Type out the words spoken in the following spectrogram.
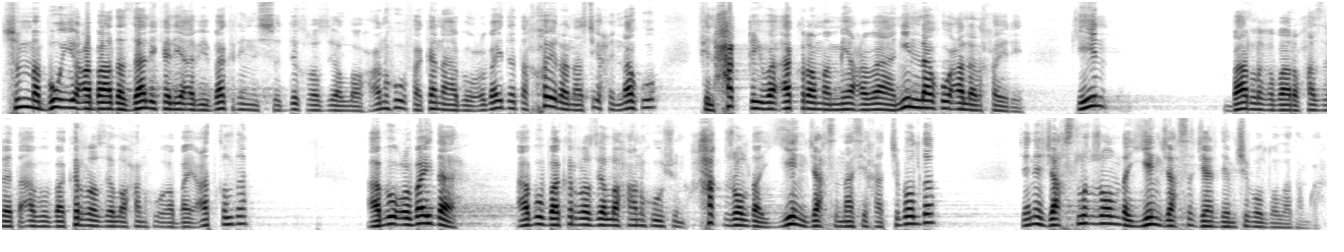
ثم بوئع بعد ذلك لأبي بكر الصديق رضي الله عنه فكان أبو عبيدة خير نصيح له في الحق وأكرم معوان له على الخير кейін барлығы барып хазіреті әбу бәкір разиаллаху анхуға байат қылды әбу убайда әбу бәкір разиаллаху анху үшін хақ жолда ең жақсы насихатшы болды және жақсылық жолында ең жақсы жәрдемші болды ол адамға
